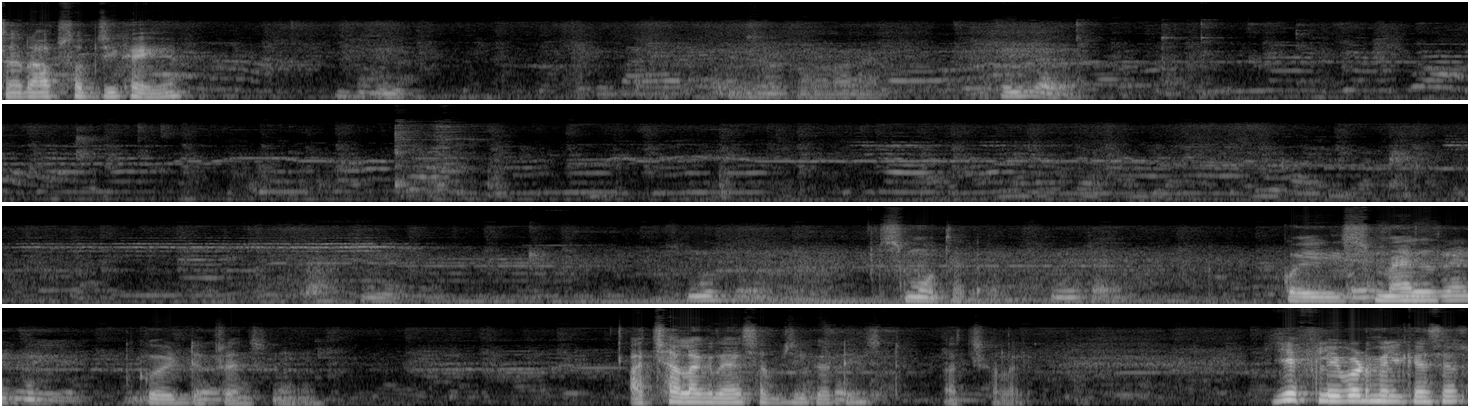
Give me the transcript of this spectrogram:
सर आप सब्ज़ी खाइए। स्मूथ स्मूथ है। स्मूथ है। कोई स्मेल है। कोई डिफरेंस नहीं है। अच्छा लग रहा है सब्ज़ी का टेस्ट अच्छा लग रहा है। ये फ्लेवर्ड मिल्क है सर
